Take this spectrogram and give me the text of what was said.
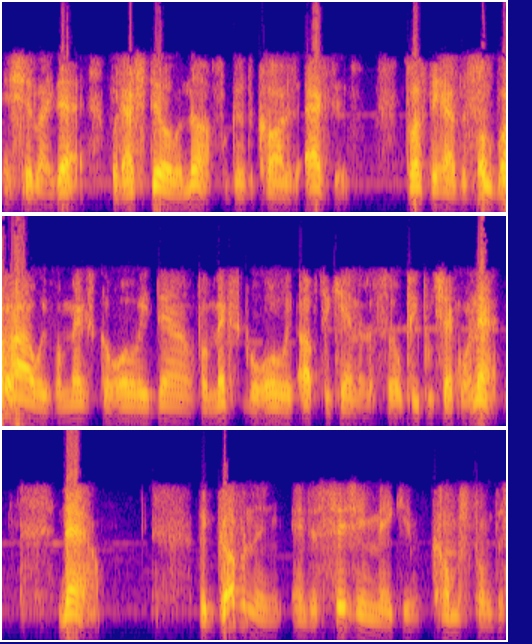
and shit like that. But that's still enough because the card is active. Plus, they have the super highway from Mexico all the way down, from Mexico all the way up to Canada. So people check on that. Now, the governing and decision making comes from the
